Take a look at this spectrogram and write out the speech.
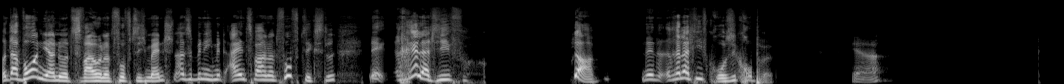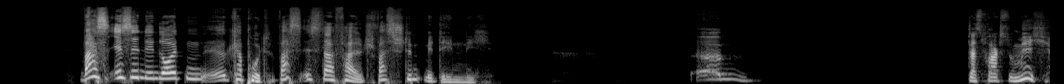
Und da wohnen ja nur 250 Menschen, also bin ich mit ein 250. eine relativ, ja, eine relativ große Gruppe. ja. Was ist in den Leuten äh, kaputt? Was ist da falsch? Was stimmt mit denen nicht? Ähm, das fragst du mich.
